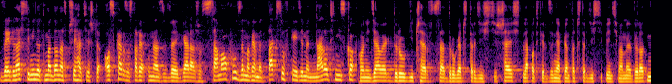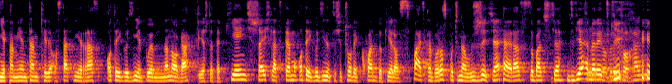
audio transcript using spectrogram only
Za 11 minut ma do nas przyjechać jeszcze Oskar, zostawia u nas w garażu samochód, zamawiamy taksówkę, jedziemy na lotnisko. Poniedziałek, 2 czerwca, 2.46, dla potwierdzenia 5.45 mamy wylot. Nie pamiętam, kiedy ostatni raz o tej godzinie byłem na nogach. Jeszcze te 5-6 lat temu o tej godzinie to się człowiek kładł dopiero spać albo rozpoczynał życie. Teraz, zobaczcie, dwie emerytki. Dobry kochani,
